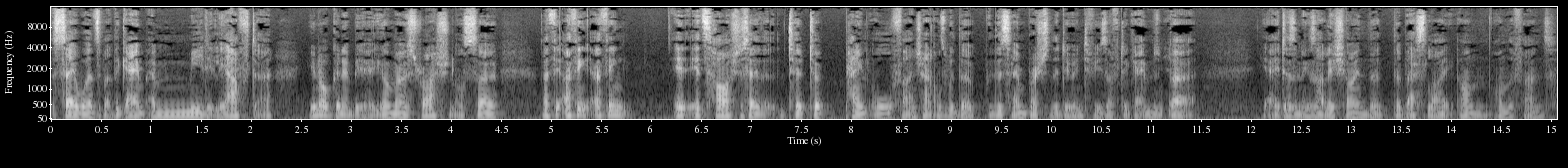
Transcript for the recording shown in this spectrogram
say words about the game immediately after, you're not going to be at your most rational. So, I think I think I think it, it's harsh to say that to, to paint all fan channels with the with the same brush that they do interviews after games, but yeah, it doesn't exactly shine the, the best light on, on the fans.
